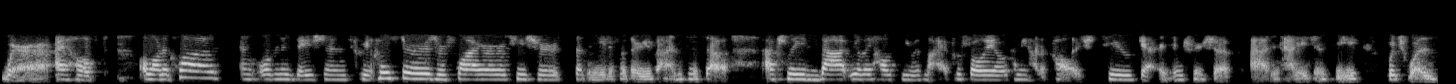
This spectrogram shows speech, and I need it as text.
where I helped a lot of clubs and organizations create posters or flyers, t-shirts that they needed for their events. And so actually that really helped me with my portfolio coming out of college to get an internship at an ad agency, which was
